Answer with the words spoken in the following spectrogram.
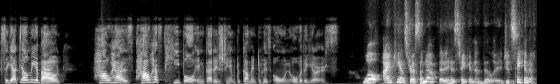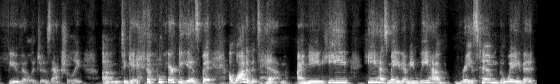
so yeah, tell me about how has how have people encouraged him to come into his own over the years? Well, I can't stress enough that it has taken a village. It's taken a few villages actually um, to get him where he is, but a lot of it's him. I mean, he he has made. I mean, we have raised him the way that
